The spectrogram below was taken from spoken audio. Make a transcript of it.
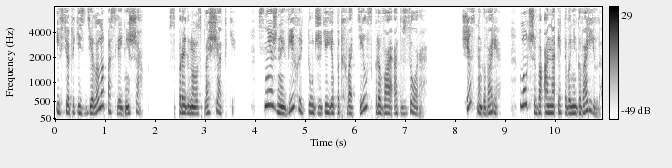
и все-таки сделала последний шаг. Спрыгнула с площадки. Снежный вихрь тут же ее подхватил, скрывая от взора. Честно говоря, лучше бы она этого не говорила,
